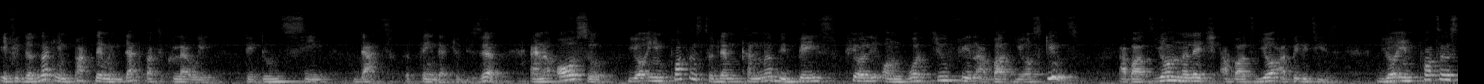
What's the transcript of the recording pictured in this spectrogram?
if it does not impact them in that particular way, they don't see that thing that you deserve. And also, your importance to them cannot be based purely on what you feel about your skills, about your knowledge, about your abilities your importance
